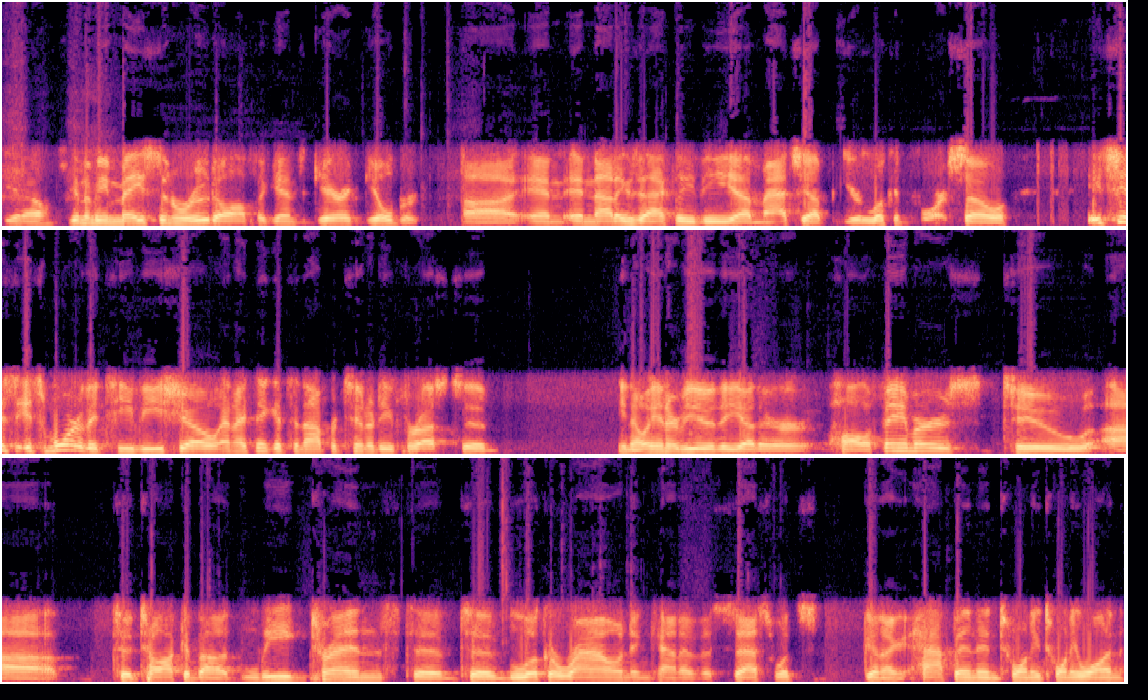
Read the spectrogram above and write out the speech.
you know, it's going to be Mason Rudolph against Garrett Gilbert, uh, and and not exactly the uh, matchup you're looking for. So it's just it's more of a TV show, and I think it's an opportunity for us to, you know, interview the other Hall of Famers to. Uh, to talk about league trends, to to look around and kind of assess what's going to happen in 2021.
